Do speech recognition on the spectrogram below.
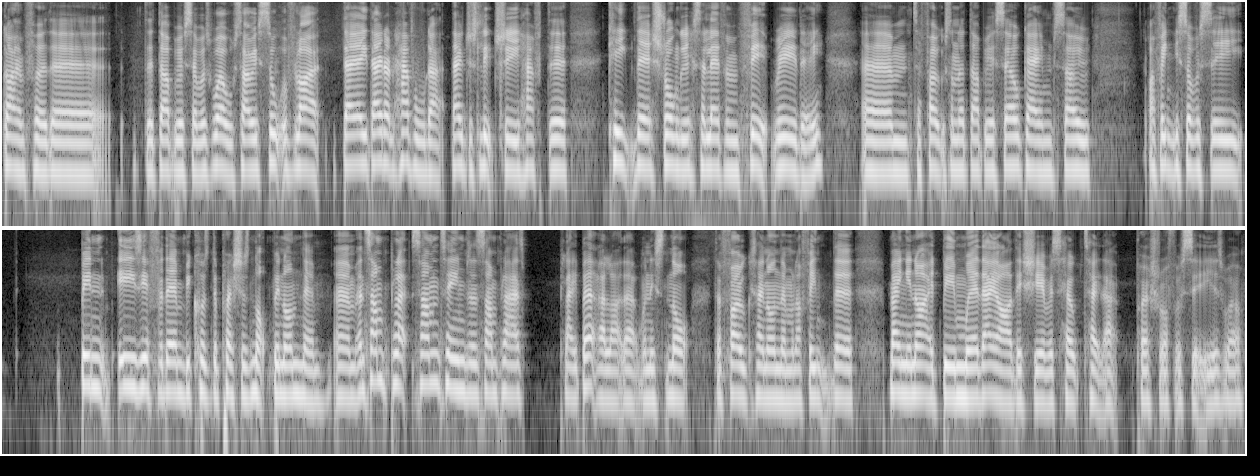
going for the the WSL as well. So it's sort of like they they don't have all that. They just literally have to keep their strongest eleven fit really um, to focus on the WSL game. So I think it's obviously been easier for them because the pressure's not been on them. Um, and some pla- some teams and some players play better like that when it's not the focus ain't on them. And I think the Man United being where they are this year has helped take that pressure off of City as well.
